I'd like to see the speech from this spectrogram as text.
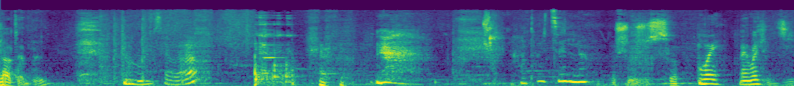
J'entends un peu. Non, ça va. Rends-toi utile, là. Je fais juste ça. Oui, ben oui. dis.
